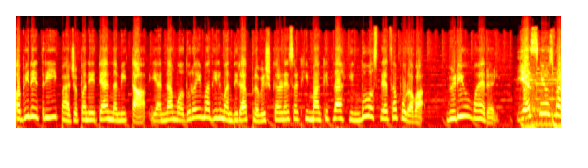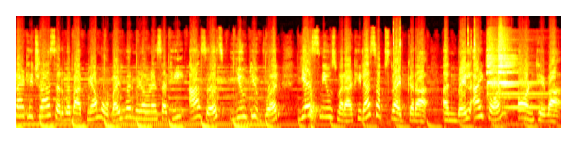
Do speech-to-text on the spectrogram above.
अभिनेत्री भाजप नेत्या नमिता यांना मदुरईमधील मंदिरात प्रवेश करण्यासाठी मागितला हिंदू असल्याचा पुरावा. व्हिडिओ व्हायरल. येस न्यूज मराठीच्या सर्व बातम्या मोबाईलवर मिळवण्यासाठी आजच यूट्यूबवर येस न्यूज मराठीला सबस्क्राईब करा. अनबेल आयकॉन ऑन ठेवा.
